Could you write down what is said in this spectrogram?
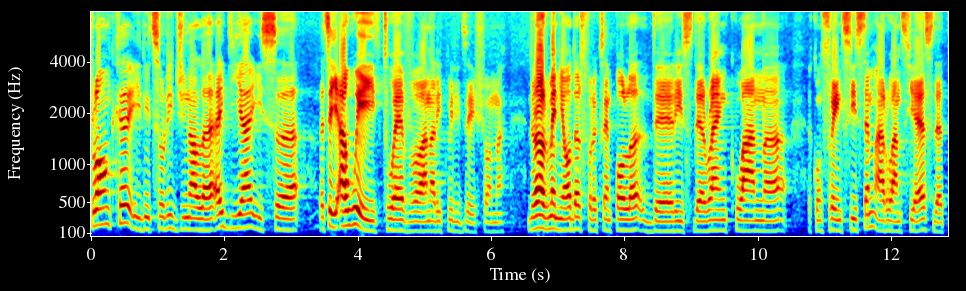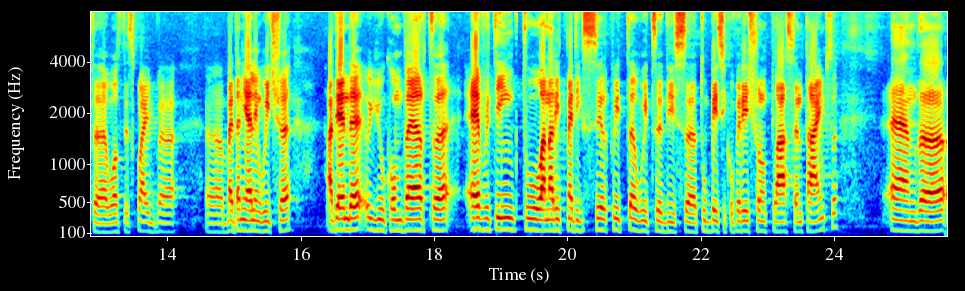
Plonk, in its original uh, idea, is, uh, let's say, a way to have an arithmetization. There are many others. For example, there is the rank one uh, constraint system, R1CS, that uh, was described by Daniel, in which at the end you convert everything to an arithmetic circuit with uh, these uh, two basic operations, plus and times. And, uh,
